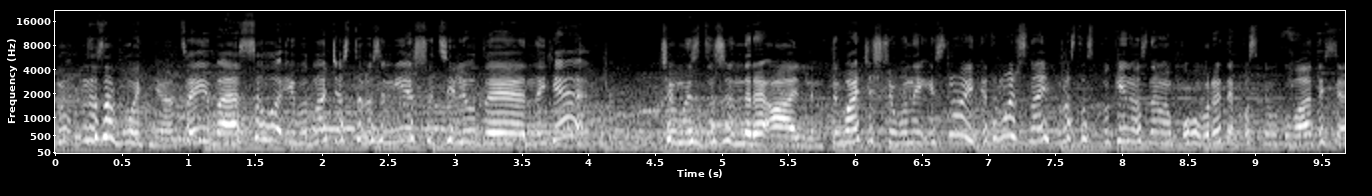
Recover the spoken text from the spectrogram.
Ну, незабутньо. Це і весело, і водночас ти розумієш, що ці люди не є чимось дуже нереальним. Ти бачиш, що вони існують, і ти можеш навіть просто спокійно з ними поговорити, поспілкуватися.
